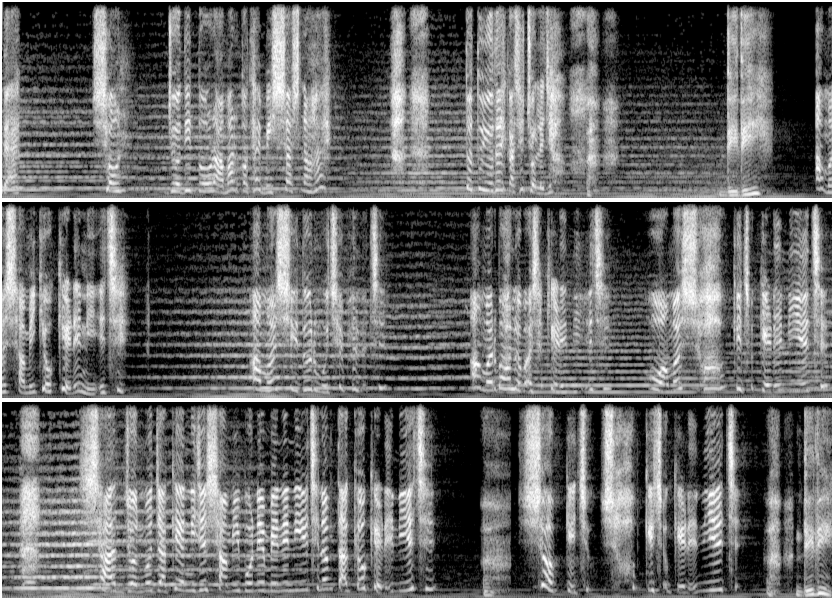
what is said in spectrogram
দেখ শোন যদি তোর আমার কথায় বিশ্বাস না হয় তো তুই ওদের কাছে চলে যা। দিদি? আমার স্বামীকেও কেড়ে নিয়েছে। আমার সিঁদুর মুছে ফেলেছে। আমার ভালোবাসা কেড়ে নিয়েছে। ও আমার সব কিছু কেড়ে নিয়েছে। সাত জন্ম যাকে নিজের স্বামী বনে মেনে নিয়েছিলাম তাকেও কেড়ে নিয়েছে। সব কিছু সব কিছু কেড়ে নিয়েছে। দিদি।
